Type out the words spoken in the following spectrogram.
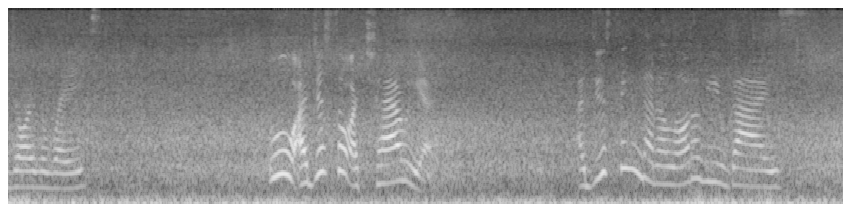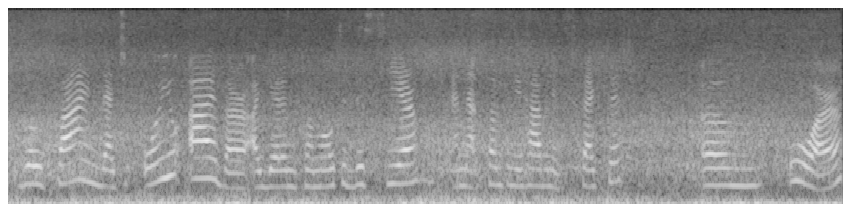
enjoy the waves. Ooh, I just saw a chariot. I do think that a lot of you guys will find that or you either are getting promoted this year and that's something you haven't expected um, or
